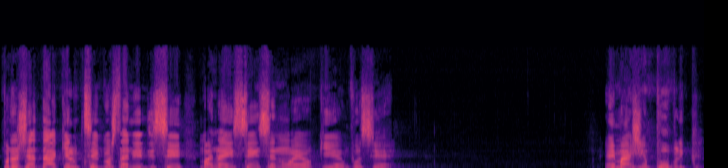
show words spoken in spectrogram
projetar aquilo que você gostaria de ser, mas na essência não é o que você é. É imagem pública.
